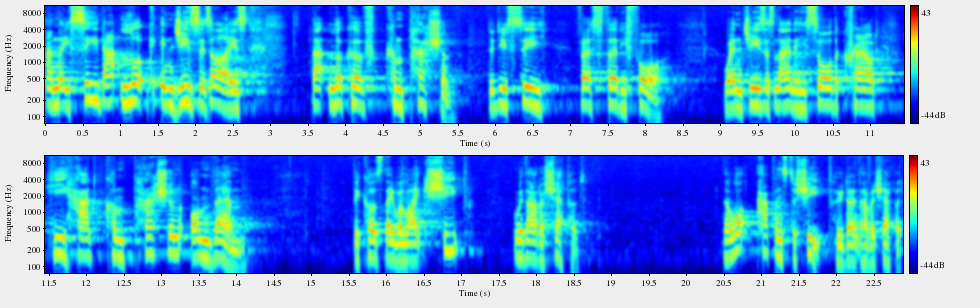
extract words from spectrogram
and they see that look in Jesus' eyes, that look of compassion. Did you see verse 34. When Jesus landed, he saw the crowd. He had compassion on them because they were like sheep without a shepherd. Now, what happens to sheep who don't have a shepherd?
